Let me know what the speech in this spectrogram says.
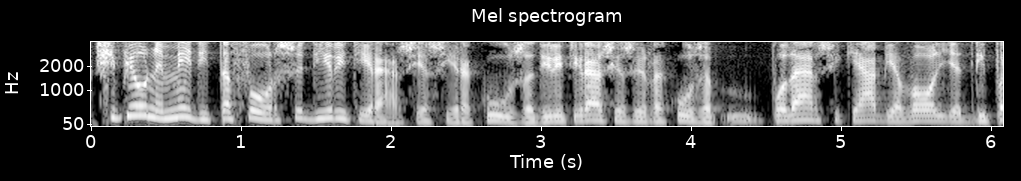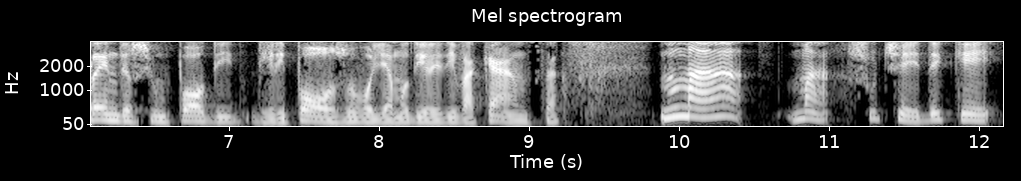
Scipione medita forse di ritirarsi a Siracusa, di ritirarsi a Siracusa, può darsi che abbia voglia di prendersi un po' di, di riposo, vogliamo dire di vacanza, ma, ma succede che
